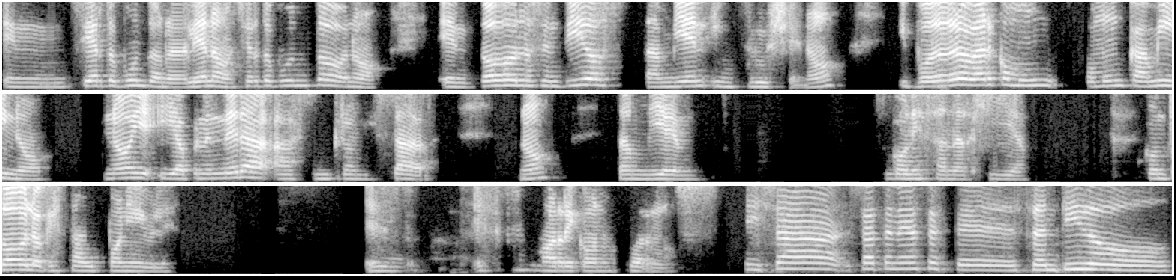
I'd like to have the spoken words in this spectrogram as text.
en, cierto punto, en realidad no, en cierto punto no, en todos los sentidos también influye, ¿no? y poder ver como un, como un camino, ¿no? Y, aprender a, sincronizar, ¿no? También con esa energía, con todo lo que está disponible. Es, es como reconocernos. Y ya, ya tenés este sentido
